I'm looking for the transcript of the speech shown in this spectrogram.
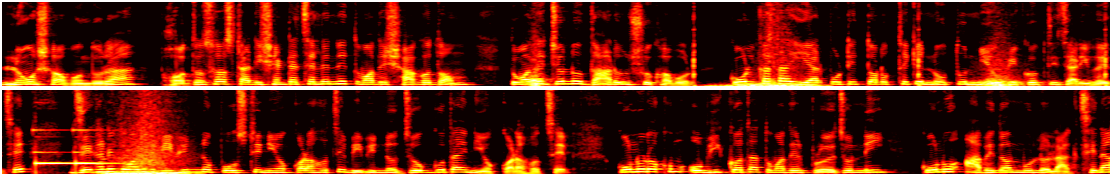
নমস্কার বন্ধুরা ভদ্রসা স্টাডি সেন্টার চ্যানেলে তোমাদের স্বাগতম। তোমাদের জন্য দারুণ সুখবর। কলকাতা এয়ারপোর্টের তরফ থেকে নতুন নিয়োগ বিজ্ঞপ্তি জারি হয়েছে, যেখানে তোমাদের বিভিন্ন পোস্টে নিয়োগ করা হচ্ছে, বিভিন্ন যোগ্যতায় নিয়োগ করা হচ্ছে। কোনো রকম অভিজ্ঞতা তোমাদের প্রয়োজন নেই কোনো আবেদন মূল্য লাগছে না।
